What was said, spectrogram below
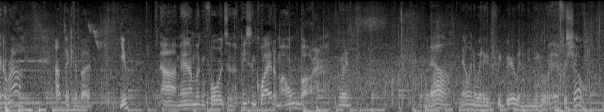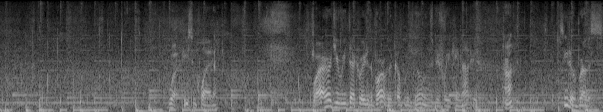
stick around? I'm thinking about it. You? Nah, man, I'm looking forward to peace and quiet of my own bar. Right. Well, now, now I know where to get free beer when I'm in New York. Yeah, for sure. What? Peace and quiet, huh? Well, I heard you redecorated the bar with a couple of goons before you came out here. Huh? Cito brothers.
